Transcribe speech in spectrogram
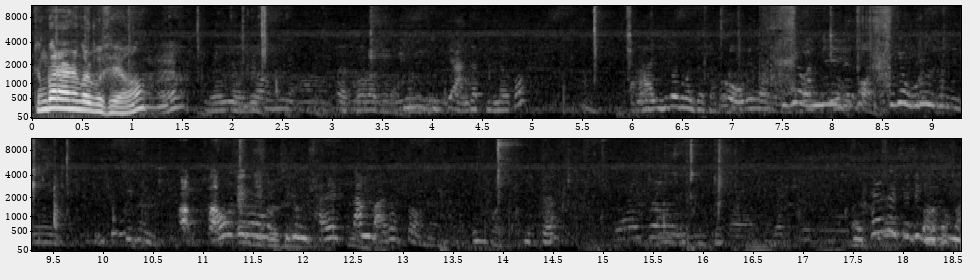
등반하는 걸 보세요. 네. 이게 안 잡힌다고? 아, 이걸 먼저 잡아. 그게 언니, 그게 오른손이래. 지금. 아웃으로 지금 잘 딱 맞았어. 마.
